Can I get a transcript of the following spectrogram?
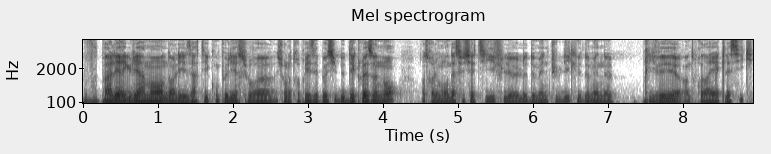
Vous parlez régulièrement dans les articles qu'on peut lire sur, sur l'entreprise des possibles de décloisonnement entre le monde associatif, le, le domaine public, le domaine privé, entrepreneuriat classique.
